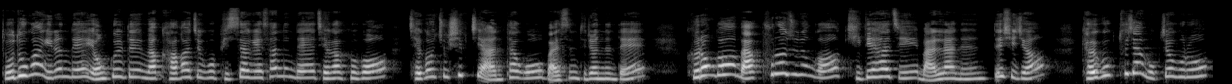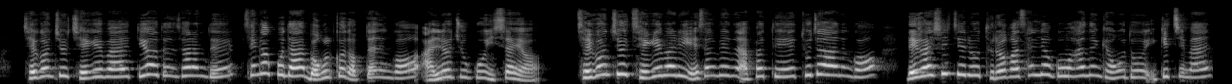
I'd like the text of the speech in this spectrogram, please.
도도강 이런데 영끌들 막 가가지고 비싸게 샀는데 제가 그거 재건축 쉽지 않다고 말씀드렸는데 그런 거 막 풀어주는 거 기대하지 말라는 뜻이죠. 결국 투자 목적으로 재건축 재개발 뛰어든 사람들 생각보다 먹을 것 없다는 거 알려주고 있어요. 재건축 재개발이 예상되는 아파트에 투자하는 거 내가 실제로 들어가 살려고 하는 경우도 있겠지만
